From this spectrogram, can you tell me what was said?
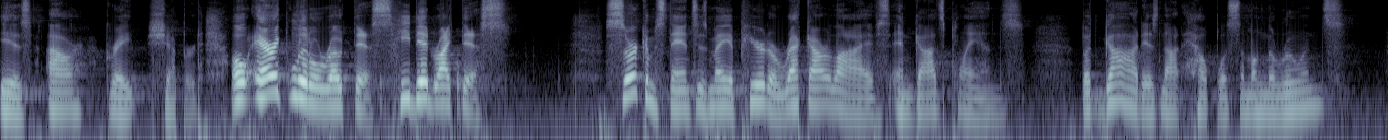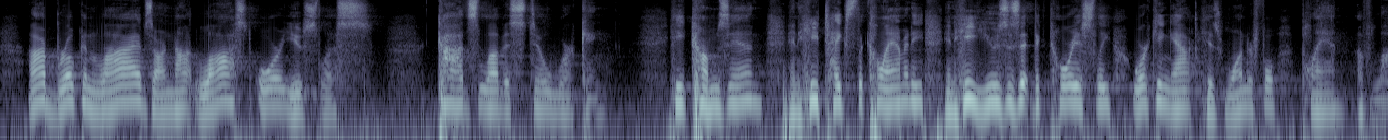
is our great shepherd. Oh, Eric Liddell wrote this. He did write this. Circumstances may appear to wreck our lives and God's plans, but God is not helpless among the ruins. Our broken lives are not lost or useless. God's love is still working. He comes in and he takes the calamity and he uses it victoriously, working out his wonderful plan of love.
